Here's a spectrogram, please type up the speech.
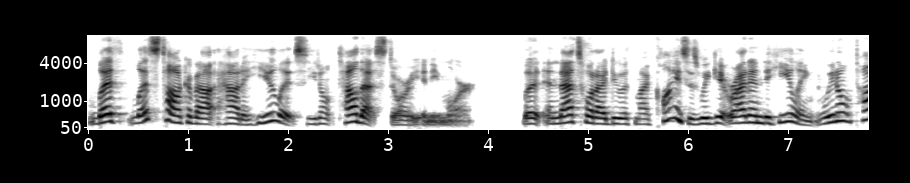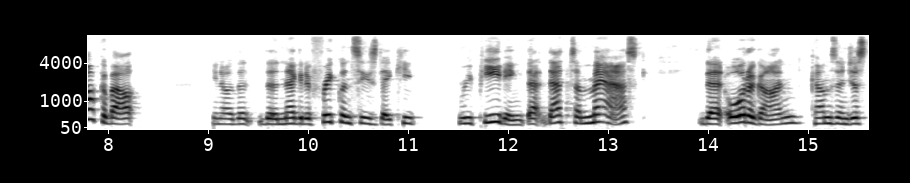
Let's let's talk about how to heal it so you don't tell that story anymore. But and that's what i do with my clients is we get right into healing. We don't talk about you know the the negative frequencies they keep repeating. That that's a mask that Oregon comes and just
